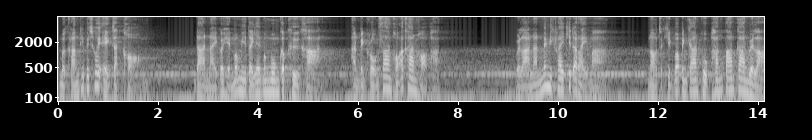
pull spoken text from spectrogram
เมื่อครั้งที่ไปช่วยเอกจัดของ ด้านในก็เห็นว่ามีแต่ใยบางมุมกับคือคาน อันเป็นโครงสร้างของอาคารหอพัก เวลานั้นไม่มีใครคิดอะไรมาก นอกจากคิดว่าเป็นการผูกพังตามกาลเวลา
